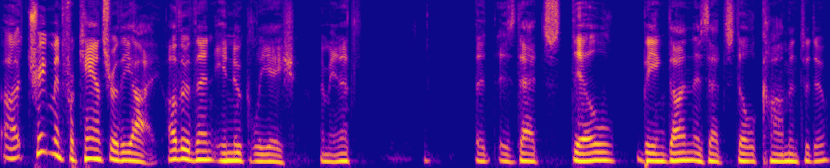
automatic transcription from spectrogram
Uh, treatment for cancer of the eye, other than enucleation. I mean, that's, that, is that still being done? Is that still common to do?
